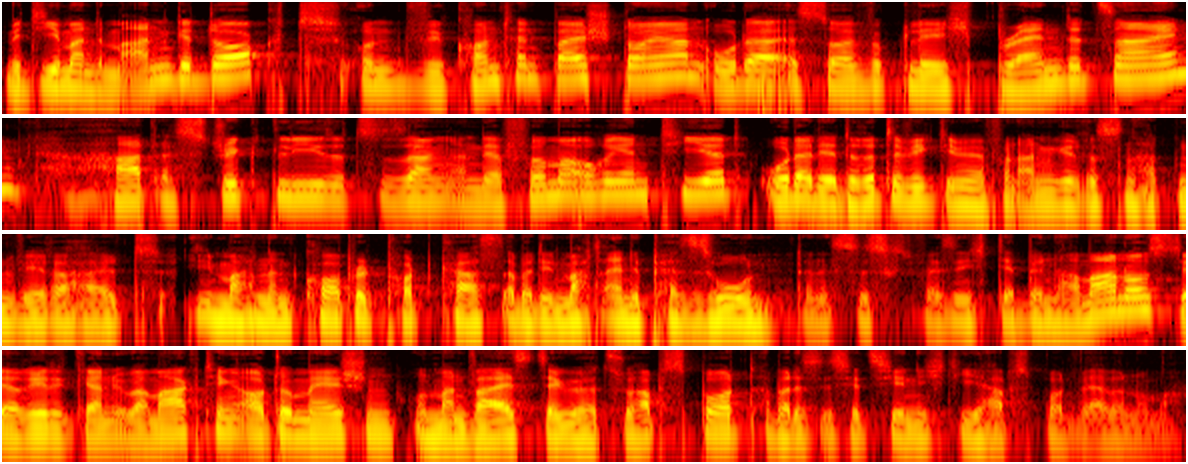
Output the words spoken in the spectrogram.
mit jemandem angedockt und will Content beisteuern oder es soll wirklich branded sein, hard strictly sozusagen an der Firma orientiert. Oder der dritte Weg, den wir von angerissen hatten, wäre halt, die machen einen Corporate Podcast, aber den macht eine Person. Dann ist das, weiß ich nicht, der Ben Hamanos, der redet gerne über Marketing Automation und man weiß, der gehört zu HubSpot, aber das ist jetzt hier nicht die HubSpot-Werbenummer.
